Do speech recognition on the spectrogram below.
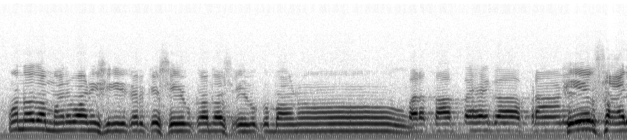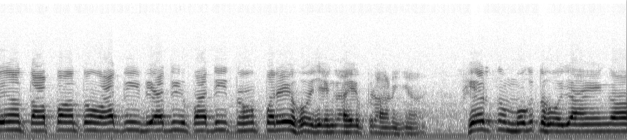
ਉਹਨਾਂ ਦਾ ਮਨ ਬਾਣੀ ਸਰੀਰ ਕਰਕੇ ਸੇਵਕਾਂ ਦਾ ਸੇਵਕ ਬਣੋ। ਪਰਤਪ ਹੈਗਾ ਪ੍ਰਾਣੀ। ਫੇਰ ਸਾਰਿਆਂ ਤਾਪਾਂ ਤੋਂ ਆਦੀ ਵਿਆਦੀ ਉਪਾਦੀ ਤੋਂ ਪਰੇ ਹੋ ਜਾਏਗਾ ਇਹ ਪ੍ਰਾਣੀਆਂ। ਫਿਰ ਤੂੰ ਮੁਕਤ ਹੋ ਜਾਏਗਾ।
